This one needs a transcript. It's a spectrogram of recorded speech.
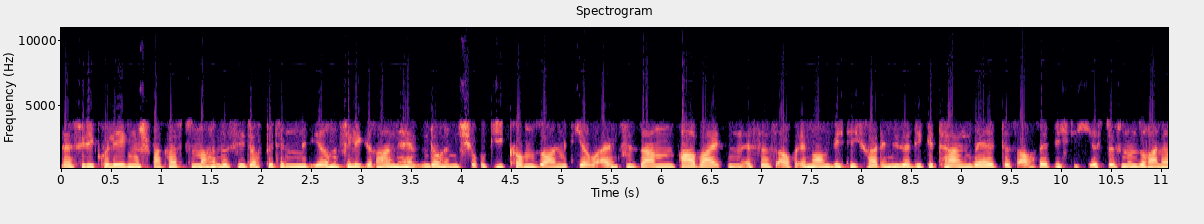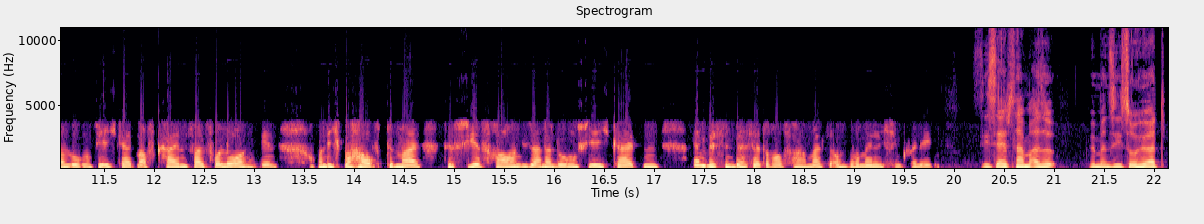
äh, für die Kollegen schmackhaft zu machen, dass sie doch bitte mit ihren filigranen Händen doch in die Chirurgie kommen sollen, mit ihrem allen zusammenarbeiten, ist das auch enorm wichtig, gerade in dieser digitalen Welt, das auch sehr wichtig ist, dürfen unsere analogen Fähigkeiten auf keinen Fall verloren gehen. Und ich behaupte mal, dass wir Frauen diese analogen Fähigkeiten ein bisschen besser drauf haben als unsere männlichen Kollegen. Sie selbst haben also wenn man sie so hört,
